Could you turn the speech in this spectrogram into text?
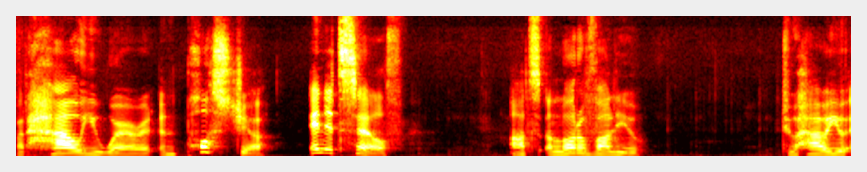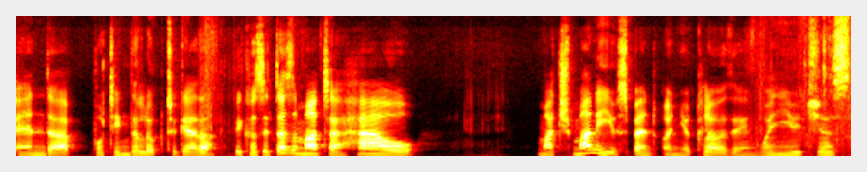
but how you wear it and posture in itself adds a lot of value to how you end up putting the look together because it doesn't matter how much money you spend on your clothing when you just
